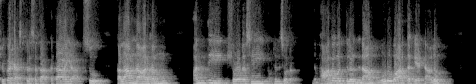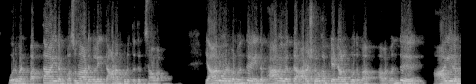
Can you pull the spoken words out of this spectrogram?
சுகசாஸ்திர சதா கதாயாசு கலாம் ந அர்ஹம் அந்தி ஷோடசி அப்படின்னு சொல்லி சொல்றாரு. இந்த பாகவத்துல இருந்து நாம் ஒரு வார்த்தை கேட்டாலும் ஒருவன் பத்தாயிரம் பசுமாடுகளை தானம் கொடுத்ததுக்கு சமம். யார் ஒருவன் வந்து இந்த பாகவத்தை அரை ஸ்லோகம் கேட்டாலும் போதுமா? அவன் வந்து ஆயிரம்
